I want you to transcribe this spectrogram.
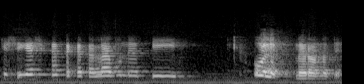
και σιγά σιγά θα καταλάβουν ότι όλα επιμερώνονται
